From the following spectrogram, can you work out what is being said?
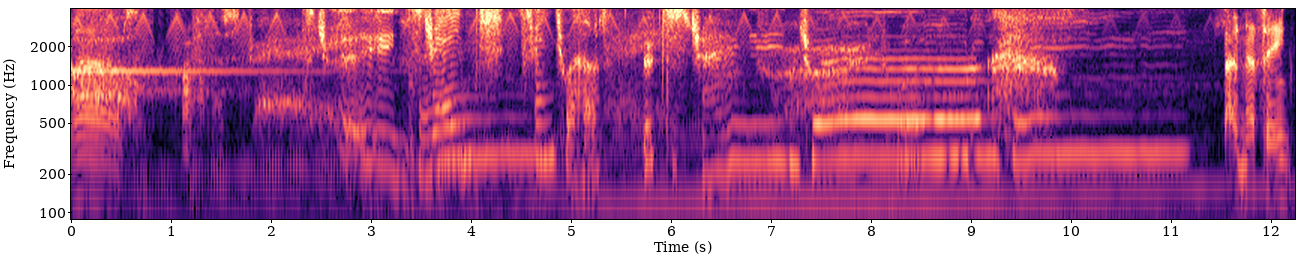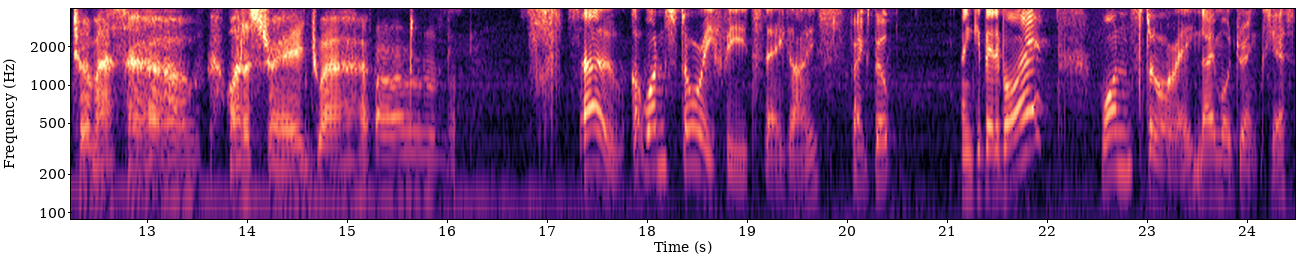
World of the Strange. Strange. Strange, strange world. It's a strange world. And I think to myself, what a strange world. So, got one story for you today, guys. Thanks, Bill. Thank you, Billy Boy. One story. No more drinks, yes?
